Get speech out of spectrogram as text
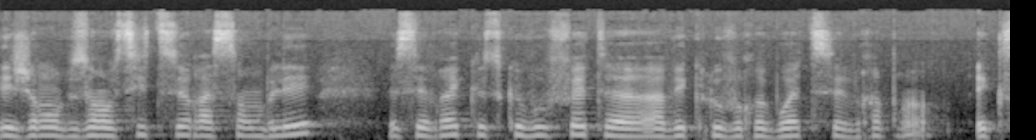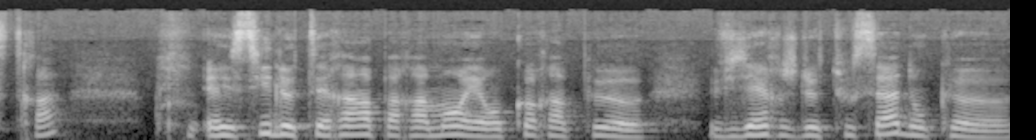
les gens ont besoin aussi de se rassembler. C'est vrai que ce que vous faites euh, avec l'ouvre-boîte, c'est vraiment extra. Et ici, le terrain apparemment est encore un peu euh, vierge de tout ça. Donc, euh,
